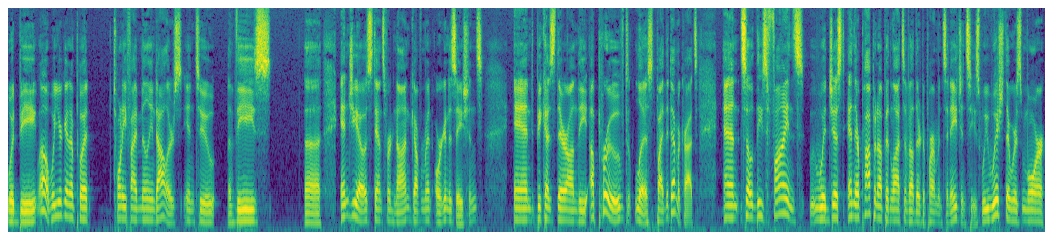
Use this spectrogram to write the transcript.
would be, oh, well, you're going to put $25 million into these uh, NGOs, stands for non government organizations, and because they're on the approved list by the Democrats. And so these fines would just, and they're popping up in lots of other departments and agencies. We wish there was more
